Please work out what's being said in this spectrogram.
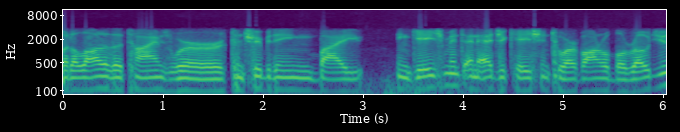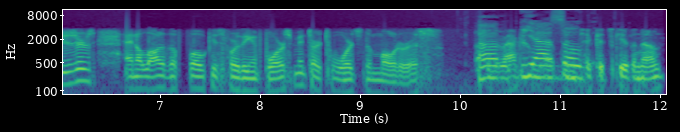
but a lot of the times we're contributing by engagement and education to our vulnerable road users, and a lot of the focus for the enforcement are towards the motorists. Um, yeah, so tickets given out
